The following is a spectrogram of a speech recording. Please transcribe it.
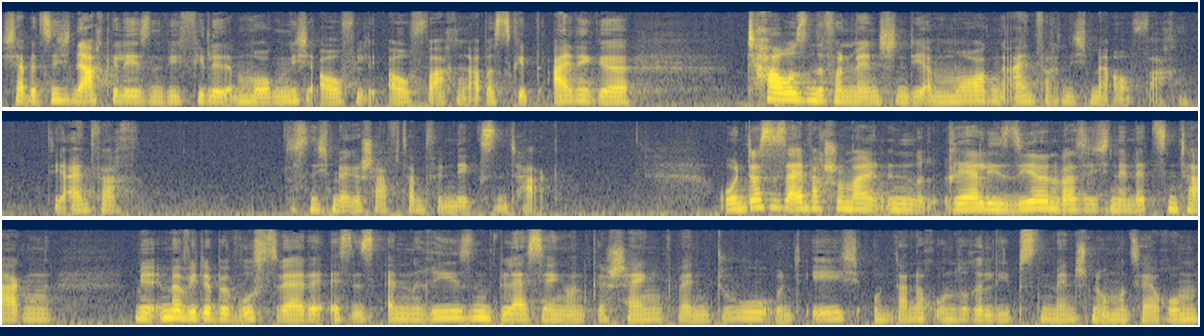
Ich habe jetzt nicht nachgelesen, wie viele am Morgen nicht auf, aufwachen, aber es gibt einige Tausende von Menschen, die am Morgen einfach nicht mehr aufwachen, die einfach das nicht mehr geschafft haben für den nächsten Tag. Und das ist einfach schon mal ein Realisieren, was ich in den letzten Tagen mir immer wieder bewusst werde. Es ist ein riesen Blessing und Geschenk, wenn du und ich und dann noch unsere liebsten Menschen um uns herum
